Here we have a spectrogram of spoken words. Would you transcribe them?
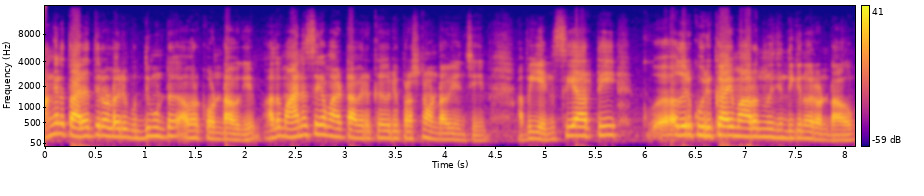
അങ്ങനെ തരത്തിലുള്ള ബുദ്ധിമുട്ട് അവർക്ക് ഉണ്ടാവുകയും അത് മാനസികമായിട്ട് അവർക്ക് ഒരു പ്രശ്നം ഉണ്ടാവുകയും ചെയ്യും. അപ്പോൾ ഈ എൻ സി ആർ ടി അതൊരു കുരുക്കായി മാറുന്നത് ചിന്തിക്കുന്നവരുണ്ടാവും.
